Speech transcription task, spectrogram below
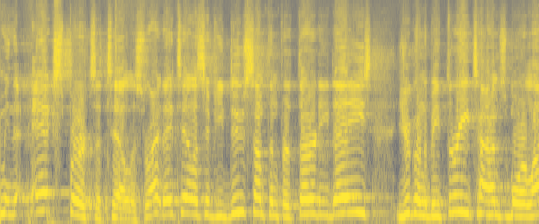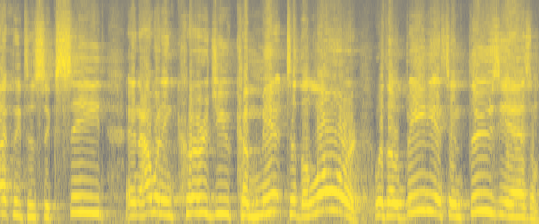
I mean, the experts will tell us, right? They tell us if you do something for 30 days, you're going to be three times more likely to succeed. And I would encourage you, commit to the Lord with obedience, enthusiasm,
